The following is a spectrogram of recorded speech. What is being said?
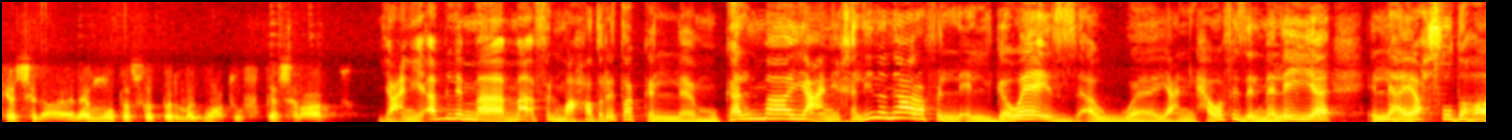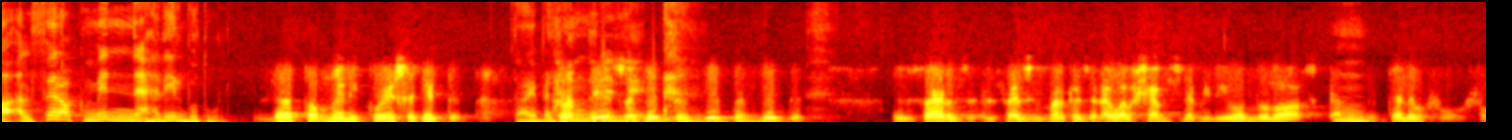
كأس العالم وتصدر مجموعته في كأس العرب. يعني قبل ما ما أقفل مع حضرتك المكالمة يعني خلينا نعرف ال- الجوائز أو يعني الحوافز المالية اللي هيحصدها الفرق من هذه البطولة. لا طمني كويسة جدا. طيب الحمد كويسه لله. جدا جدا جدا. الفارز الفاز بالمركز الأول 5 مليون دولار يعني. بنتكلم في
